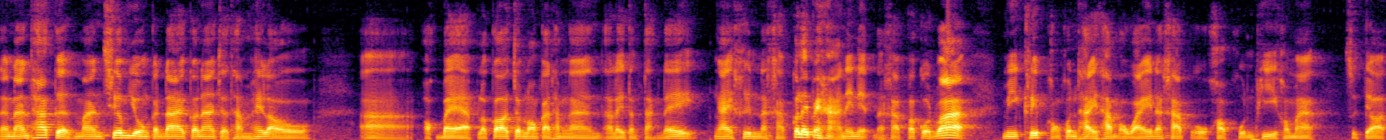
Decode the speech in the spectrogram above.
ดังนั้นถ้าเกิดมันเชื่อมโยงกันได้ ก็น่าจะทำให้เราอาออกแบบแล้วก็จำลองการทำงานอะไรต่างๆ ได้ง่ายขึ้นนะครับ ก็เลยไปหาในเน็ตนะครับ ปรากฏว่า มีคลิปของคนไทยทำเอาไว้นะครับ โอ้ขอบคุณพี่เขามากสุดยอด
